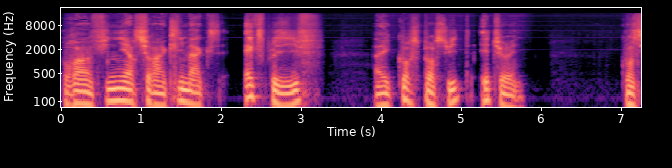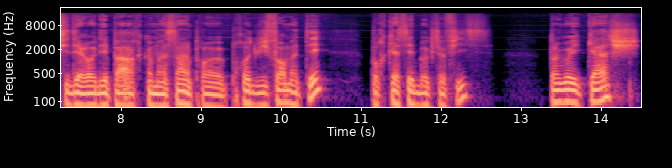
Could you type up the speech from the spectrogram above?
pour en finir sur un climax explosif avec course-poursuite et tuerie. Considéré au départ comme un simple produit formaté pour casser le box-office, Tango et Cash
